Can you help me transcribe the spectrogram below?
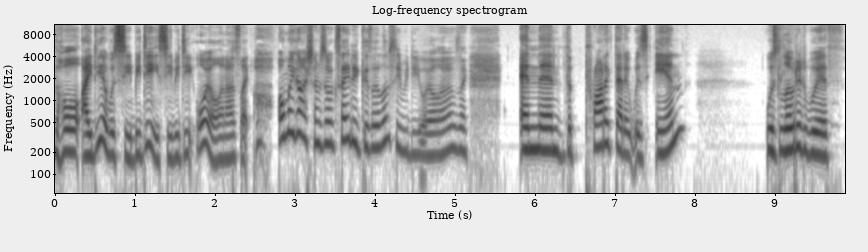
the whole idea was CBD, CBD oil, and I was like, oh my gosh, I'm so excited because I love CBD oil, and I was like, and then the product that it was in was loaded with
